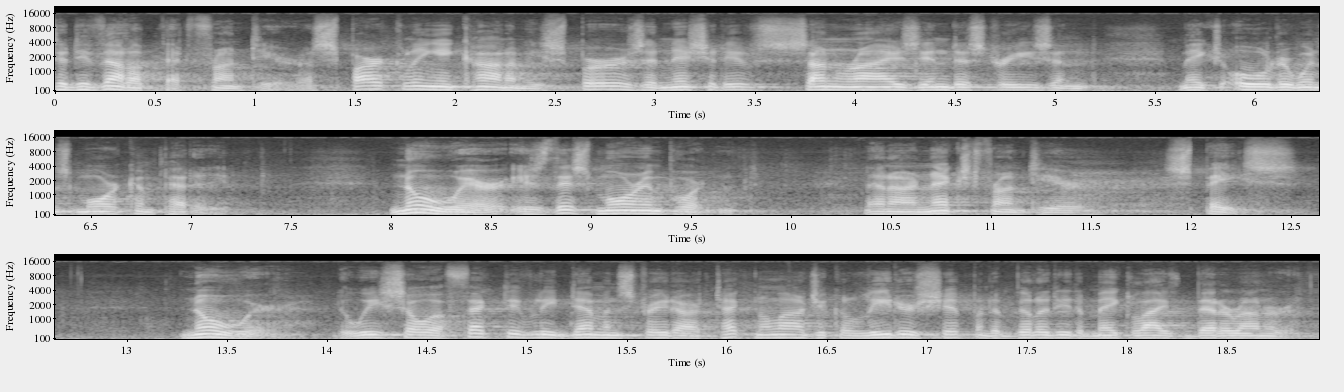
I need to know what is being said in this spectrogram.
to develop that frontier. A sparkling economy spurs initiatives, sunrise industries, and makes older ones more competitive. Nowhere is this more important than our next frontier, space. Nowhere do we so effectively demonstrate our technological leadership and ability to make life better on Earth.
